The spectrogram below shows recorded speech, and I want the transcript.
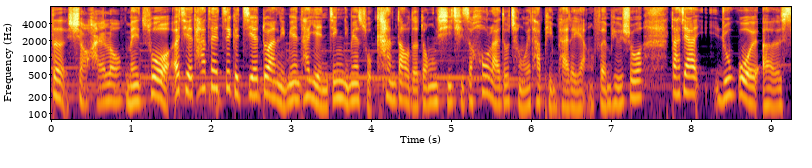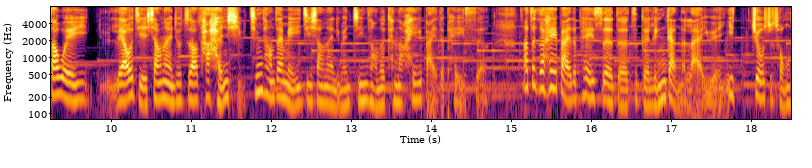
的小孩喽。没错，而且他在这个阶段里面，他眼睛里面所看到的东西，其实后来都成为他品牌的养分。比如说，大家如果呃稍微了解香奈，就知道他很喜，经常在每一季香奈里面，经常都看到黑白的配色。那这个黑白的配色的这个灵感的来源，一就是从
